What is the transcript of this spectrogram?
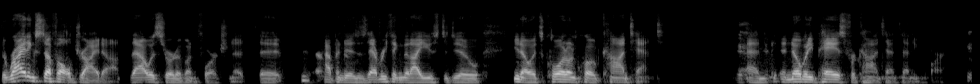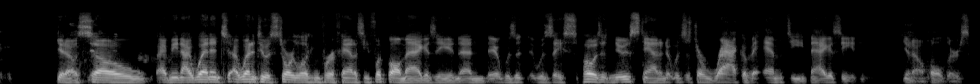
the writing stuff all dried up. That was sort of unfortunate. The happened is, is everything that I used to do. You know, it's quote unquote content Yeah. and, and nobody pays for content anymore you know so i mean i went into i went into a store looking for a fantasy football magazine and it was it was a supposed newsstand and it was just a rack of empty magazine you know holders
